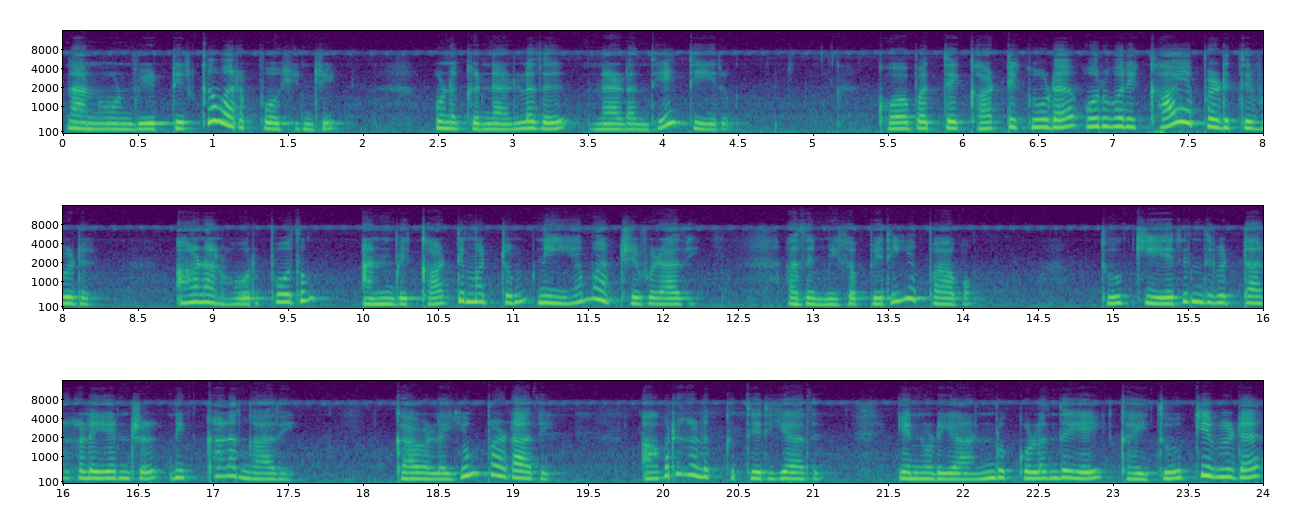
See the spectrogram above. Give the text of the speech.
நான் உன் வீட்டிற்கு வரப்போகின்றேன். உனக்கு நல்லது நடந்தே தீரும். கோபத்தை காட்டி கூட ஒருவரை காயப்படுத்தி விடு. ஆனால் ஒருபோதும் அன்பை காட்டி மட்டும் நீ ஏமாற்றி விடாதே. அது மிகப்பெரிய பாவம். தூக்கி எறிந்து விட்டார்களே என்று நீ கலங்காதே. கவலையும் படாதே. அவர்களுக்கு தெரியாது. என்னுடைய அன்பு குழந்தையை கை தூக்கிவிட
